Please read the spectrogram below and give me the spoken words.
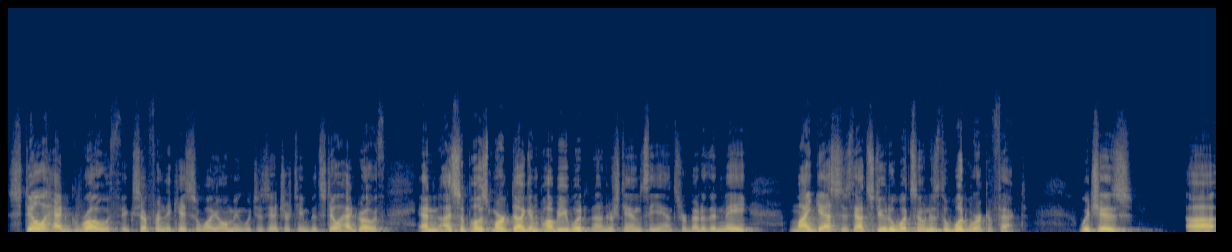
still had growth, except for in the case of Wyoming, which is interesting, but still had growth. And I suppose Mark Duggan probably would, understands the answer better than me. My guess is that's due to what's known as the woodwork effect, which is uh,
